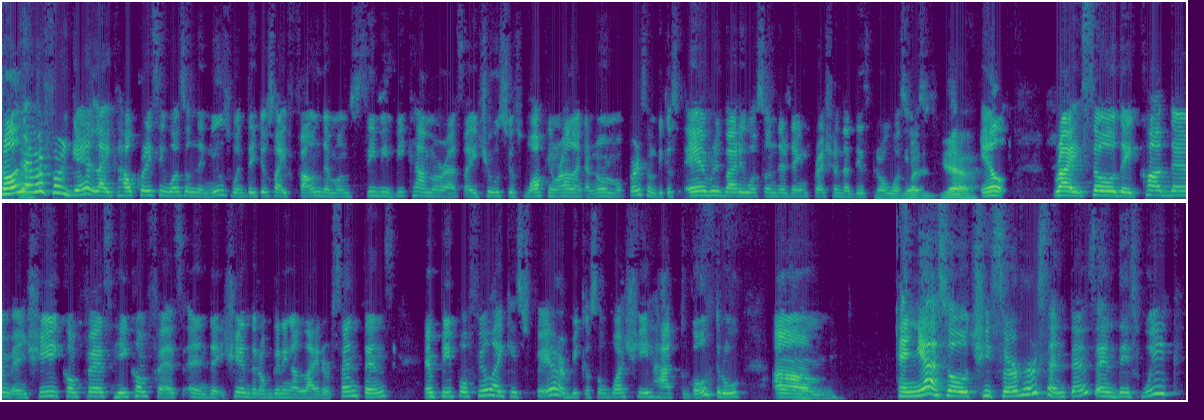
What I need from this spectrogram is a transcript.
So I'll yeah. never forget like how crazy it was on the news when they just like found them on CCTV cameras. Like she was just walking around like a normal person because everybody was under the impression that this girl was what? yeah. ill. Right. So they caught them and she confessed, he confessed, and they, she ended up getting a lighter sentence. And people feel like it's fair because of what she had to go through. Um. And yeah, so she served her sentence. And this week,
